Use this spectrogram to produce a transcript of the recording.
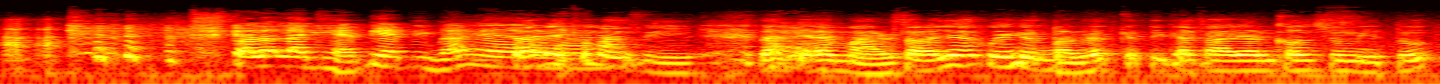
kalau lagi happy happy banget Tapi emang. emang sih, tapi emang. Soalnya aku inget banget ketika kalian konsum itu,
